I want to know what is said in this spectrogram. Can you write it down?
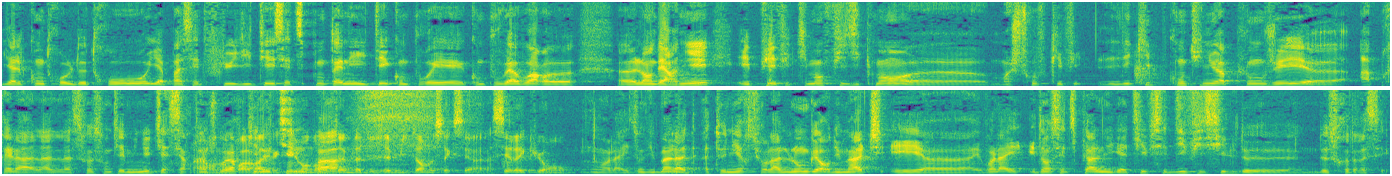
Il y a le contrôle de trop, il n'y a pas cette fluidité, cette spontanéité qu'on pourrait qu'on pouvait avoir euh, euh, l'an dernier. Et puis effectivement, physiquement, moi je trouve que l'équipe continue à plonger après la, la, la 60e minute. Il y a certains joueurs qui ne tiennent pas. Dans le thème de la deuxième mi-temps, mais c'est que c'est assez récurrent. Voilà, ils ont du mal à, à tenir sur la longueur du match et, et voilà. Et, dans cette spirale négative, c'est difficile de, de se redresser.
